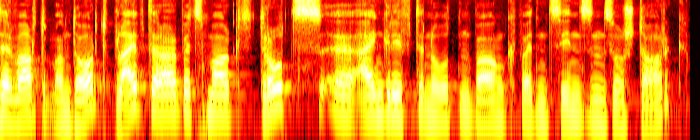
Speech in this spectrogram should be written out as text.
erwartet man dort? Bleibt der Arbeitsmarkt trotz äh, Eingriff der Notenbank bei den Zinsen so stark?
